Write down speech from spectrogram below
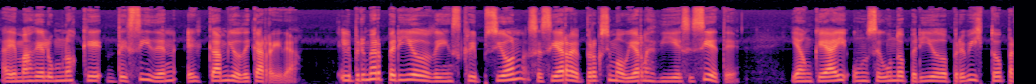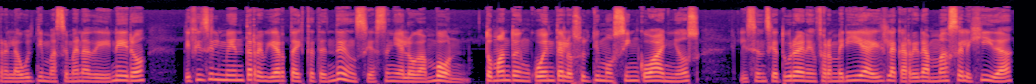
además de alumnos que deciden el cambio de carrera. El primer periodo de inscripción se cierra el próximo viernes 17, y aunque hay un segundo periodo previsto para la última semana de enero, difícilmente revierta esta tendencia, señaló Gambón. Tomando en cuenta los últimos cinco años, licenciatura en enfermería es la carrera más elegida,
